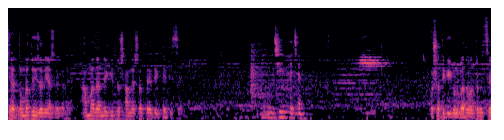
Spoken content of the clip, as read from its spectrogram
আচ্ছা তোমরা দুইজনই আসো এখানে। আম্মা জানলে কিন্তু সামনের সপ্তাহে দেখতে দিছে। জি ভাইজান ওর সাথে কি কোনো কথাবার্তা হচ্ছে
